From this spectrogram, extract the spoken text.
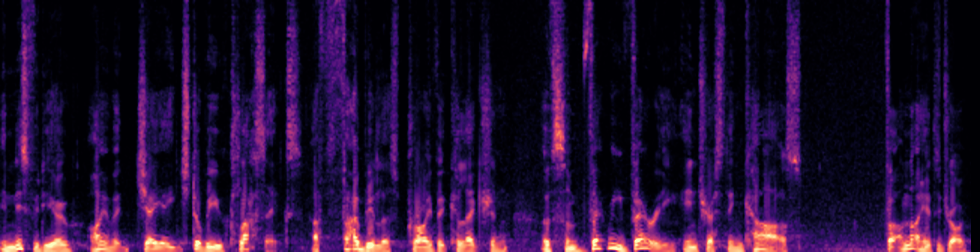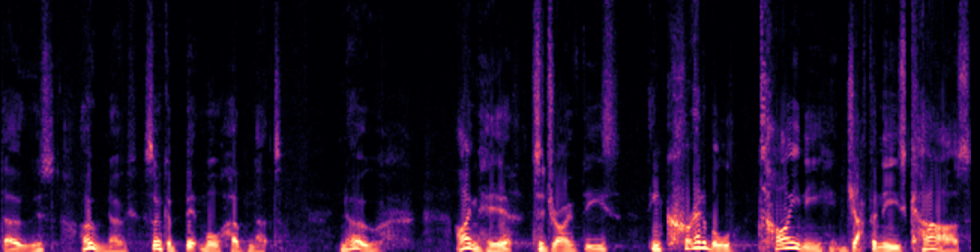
In this video, I am at JHW Classics, a fabulous private collection of some very, very interesting cars. But I'm not here to drive those. Oh no, something a bit more hubnut. No, I'm here to drive these incredible tiny Japanese cars.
